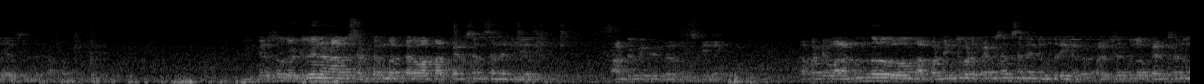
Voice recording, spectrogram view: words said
చేయాల్సింది మీకు తెలుసు రెండు వేల నాలుగు సెప్టెంబర్ తర్వాత పెన్షన్స్ అనేది లేదు కాంట్రిబ్యూటరీ స్కీమ్. కాబట్టి వాళ్ళందరూ అప్పటి నుంచి కూడా పెన్షన్స్ అనేది ఉంది కదా. భవిష్యత్తులో పెన్షన్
